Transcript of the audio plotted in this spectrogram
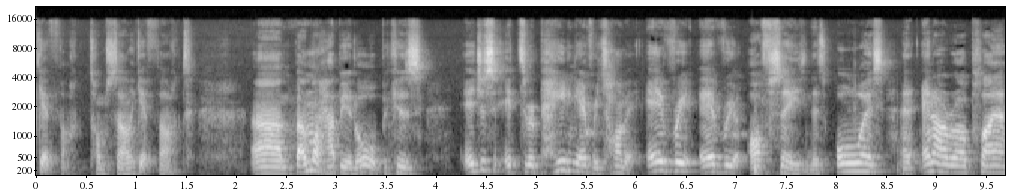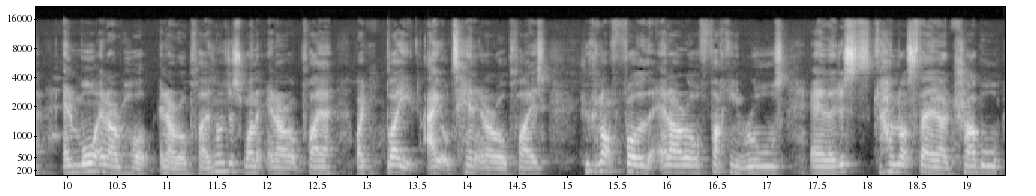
get fucked, Tom Starling, get fucked. Um, but I'm not happy at all because it just it's repeating every time. Every every off season, there's always an NRL player and more NRL NRL players. Not just one NRL player, like bloody eight or ten NRL players who cannot follow the NRL fucking rules and they just cannot stay out of trouble.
